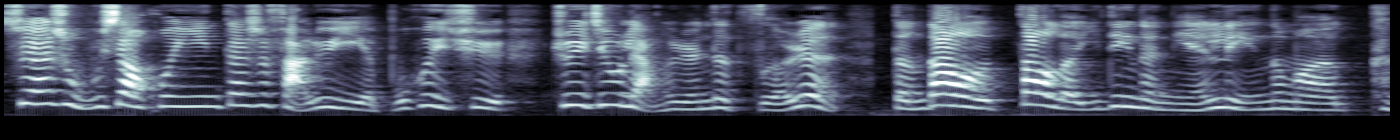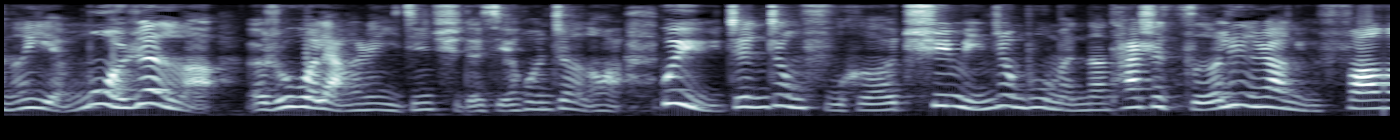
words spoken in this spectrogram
虽然是无效婚姻，但是法律也不会去追究两个人的责任。等到到了一定的年龄，那么可能也默认了，呃，如果两个人已经取得结婚证的话，贵屿镇政府和区民政部门呢，他是责令让女方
